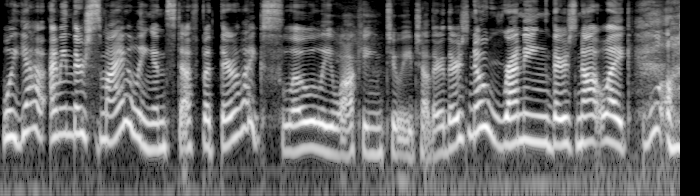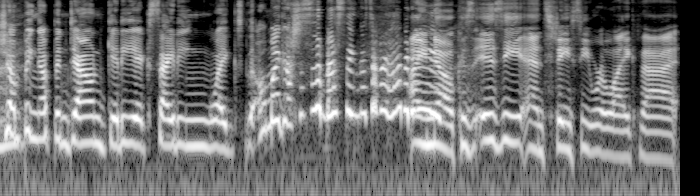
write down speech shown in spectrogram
Well, yeah. I mean, they're smiling and stuff, but they're like slowly walking to each other. There's no running. There's not like Well- jumping up and down, giddy, exciting, like, oh my gosh, this is the best thing that's ever happened I know, because Izzy and Stacy were like that.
